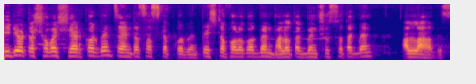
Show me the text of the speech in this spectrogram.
ভিডিওটা সবাই শেয়ার করবেন চ্যানেলটা সাবস্ক্রাইব করবেন পেজটা ফলো করবেন, ভালো থাকবেন, সুস্থ থাকবেন, আল্লাহ হাফেজ।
